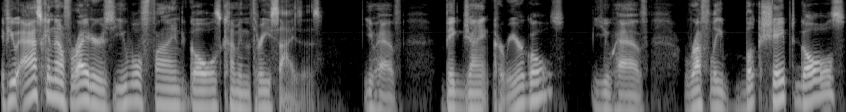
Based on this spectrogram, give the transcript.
If you ask enough writers, you will find goals come in three sizes. You have big, giant career goals, you have roughly book shaped goals,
